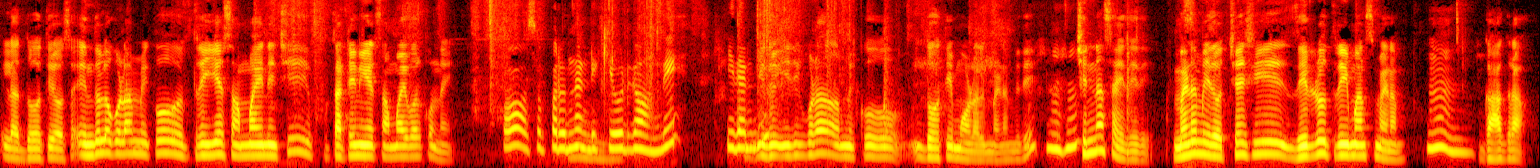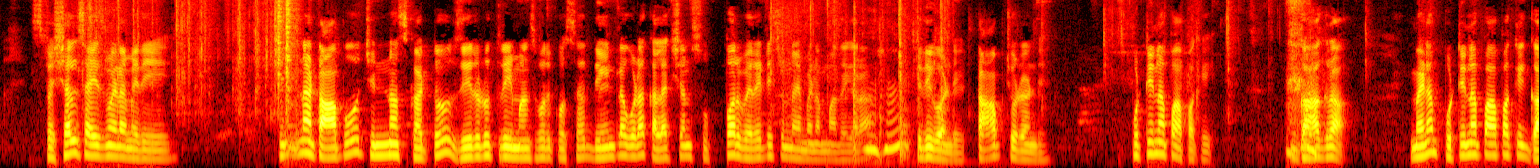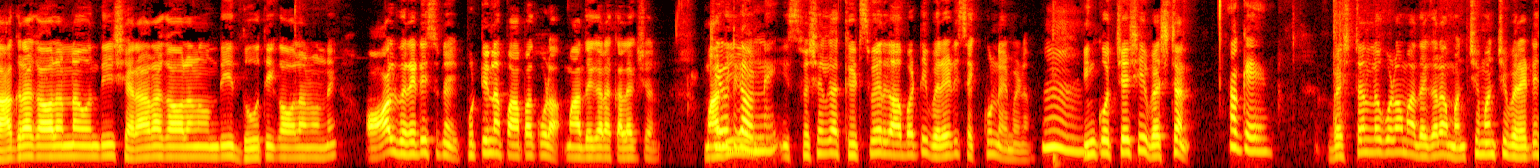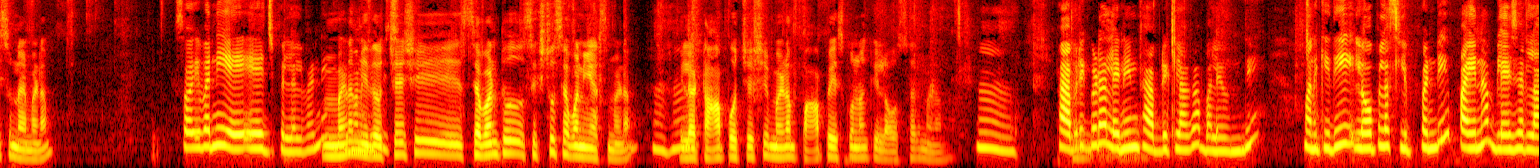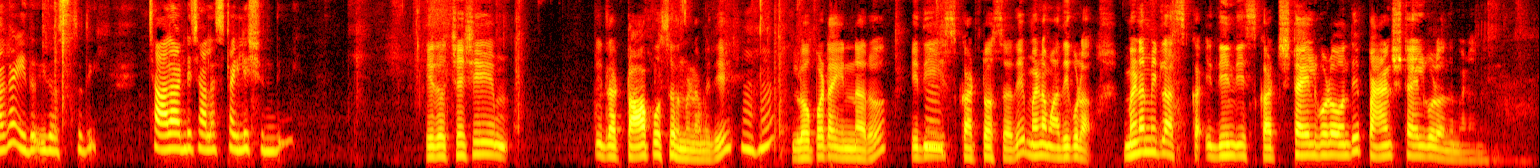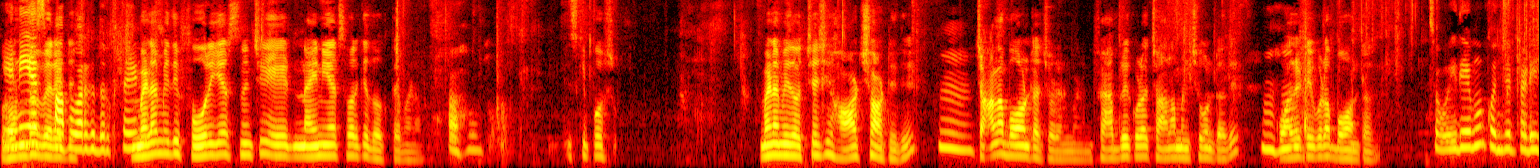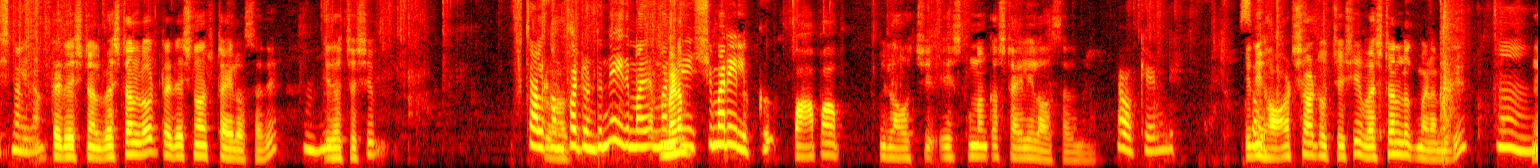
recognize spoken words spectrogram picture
ఇలా ధోతి వస్తాయి ఇందులో కూడా మీకు త్రీ ఇయర్స్ అమ్మాయి నుంచి థర్టీన్ ఇయర్స్ అమ్మాయి వరకు ఉన్నాయి. ఓ సూపర్ ఉందండి. క్యూట్గా ఉంది. ఇదండి? ఇది ఇది కూడా మీకు ధోతి మోడల్ మేడం ఇది. చిన్న సైజ్ ఇది. మేడం ఇది వచ్చేసి zero three months madam. Ghagra. Special size madam ఇది. చిన్న టాపు చిన్న skirt zero to three months వరకు వస్తుంది. దీంట్లో కూడా కలెక్షన్ సూపర్ వెరైటీస్ ఉన్నాయి మేడం మా దగ్గర. ఇదిగోండి టాప్ చూడండి. పుట్టిన పాపకి గాగ్రా. మేడం పుట్టిన పాపకి గాగ్రా కావాలన్నా ఉంది షరారా కావాలన్నా ఉంది ధోతి కావాలన్నా ఉన్నాయి. ఆల్ వెరైటీస్ ఉన్నాయి. పుట్టిన పాప కూడా మా దగ్గర కలెక్షన్. మాది స్పెషల్గా కిడ్స్ వేర్ కాబట్టి వెరైటీస్ ఎక్కువ ఉన్నాయి మేడం ఇంకొచ్చేసి వెస్టర్న్ ఓకే వెస్టర్న్లో కూడా మా దగ్గర మంచి మంచి వెరైటీస్ ఉన్నాయి మేడం సో ఇవన్నీ ఏ ఏజ్ పిల్లలు అండి మేడం ఇది వచ్చేసి seven to six to seven years madam ఇలా టాప్ వచ్చేసి మేడం పాప వేసుకున్నాక ఇలా వస్తుంది మేడం ఫ్యాబ్రిక్ కూడా లెనిన్ ఫ్యాబ్రిక్ లాగా భలే ఉంది. మనకి ఇది లోపల స్లిప్ అండి పైన బ్లేజర్ లాగా ఇది ఇది వస్తుంది. చాలా అంటే చాలా స్టైలిష్ ఉంది. ఇది వచ్చేసి ఇట్లా టాప్ వస్తుంది మేడం ఇది. లోపల ఇన్నర్ ఇది స్కర్ట్ వస్తుంది. మేడం అది కూడా మేడం ఇట్లా దీని స్కర్ట్ స్టైల్ కూడా ఉంది ప్యాంట్ స్టైల్ కూడా ఉంది మేడం మేడం ఇది ఫోర్ ఇయర్స్ నుంచి ఎయిట్ నైన్ ఇయర్స్ వరకు దొరుకుతాయి మేడం. ఓహో. ఇస్కి పోస్ట్. మేడం ఇది వచ్చేసి హాట్ షాట్ ఇది. చాలా బాగుంటుంది చూడండి మేడం. ఫ్యాబ్రిక్ కూడా చాలా మంచిగా ఉంటుంది. క్వాలిటీ కూడా బాగుంటుంది. సో ఇదేమో కొంచెం ట్రెడిషనల్గా ట్రెడిషనల్ వెస్టర్న్లో ట్రెడిషనల్ స్టైల్ వస్తుంది. ఇది వచ్చేసి చాలా కంఫర్ట్ ఉంటుంది. ఇది మన- మనకి షిమరీ లుక్ పాప ఇలా వచ్చి వేసుకున్నాక స్టైల్ ఇలా వస్తుంది మేడం. ఓకే అండి. ఇది హాట్ షార్ట్ వచ్చేసి వెస్టర్న్ లుక్ మేడం ఇది.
